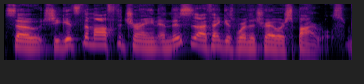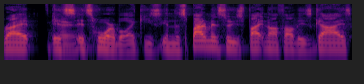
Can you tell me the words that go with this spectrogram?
So she gets them off the train, and this is, I think, is where the trailer spirals. Right? It's Okay. it's horrible. Like he's in the Spider Man suit, he's fighting off all these guys,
